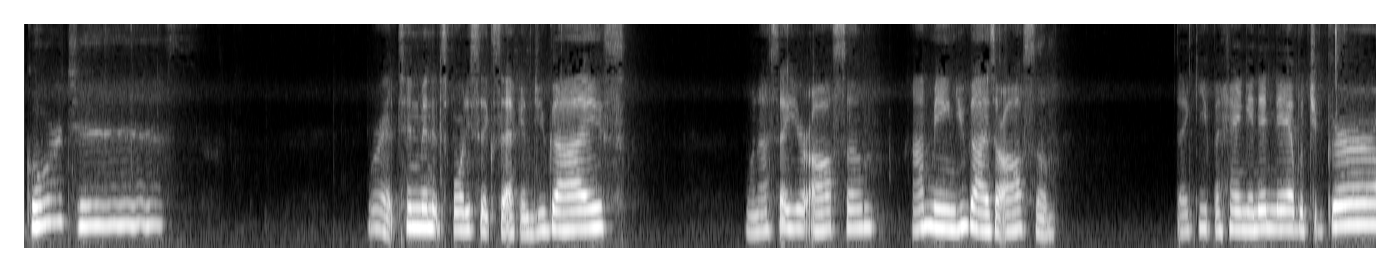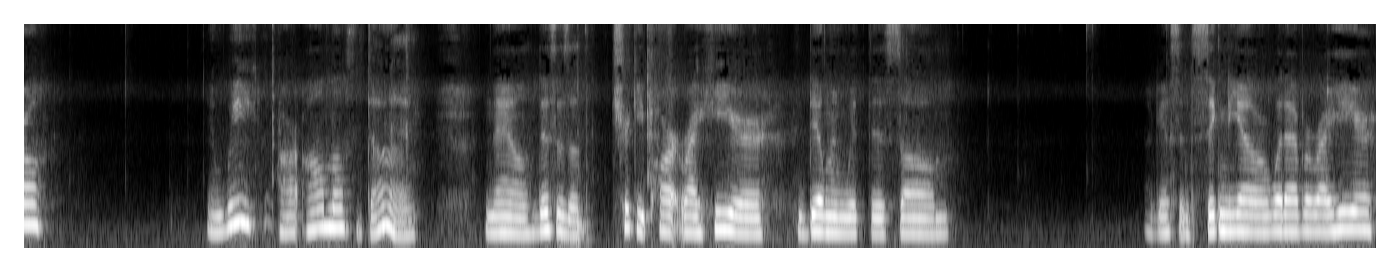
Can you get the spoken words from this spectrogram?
gorgeous. We're at 10 minutes 46 seconds. You guys, when I say you're awesome, I mean you guys are awesome. Thank you for hanging in there with your girl. And we are almost done. Now, this is a tricky part right here dealing with this um I guess insignia or whatever right here.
